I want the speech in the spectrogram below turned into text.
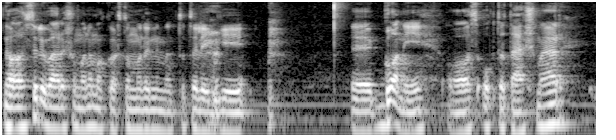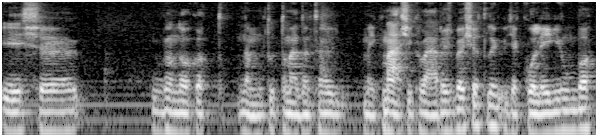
De a szülővárosomban nem akartam maradni, mert ott eléggé gani az oktatás már, és ö, gondolkodt, nem tudtam eldönteni, hogy még másik városba esetleg, ugye kollégiumba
